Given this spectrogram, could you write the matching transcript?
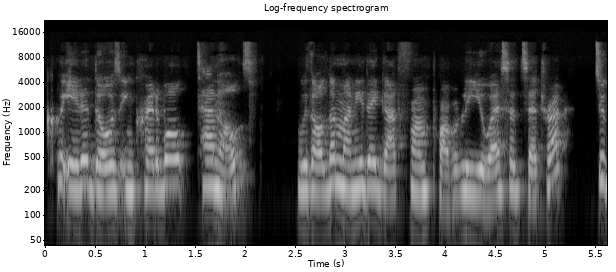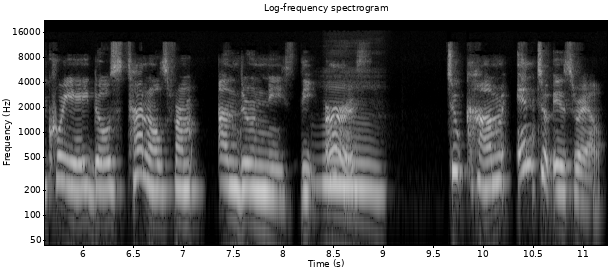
created those incredible tunnels with all the money they got from probably US, etc., to create those tunnels from underneath the mm. earth to come into Israel.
